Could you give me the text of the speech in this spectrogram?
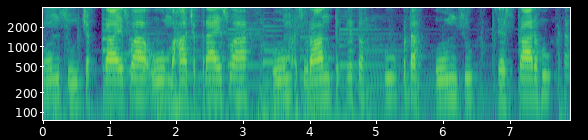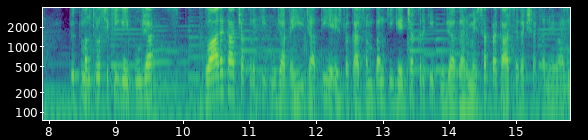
ओम सुचक्राय स्वाहा, ओम महाचक्राय स्वाहा, ओम असुरांत कृत ओम सु युक्त मंत्रों से की गई पूजा। द्वारका चक्र की पूजा कही जाती है। इस प्रकार संपन्न की गई चक्र की पूजा घर में सब प्रकार से रक्षा करने वाली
